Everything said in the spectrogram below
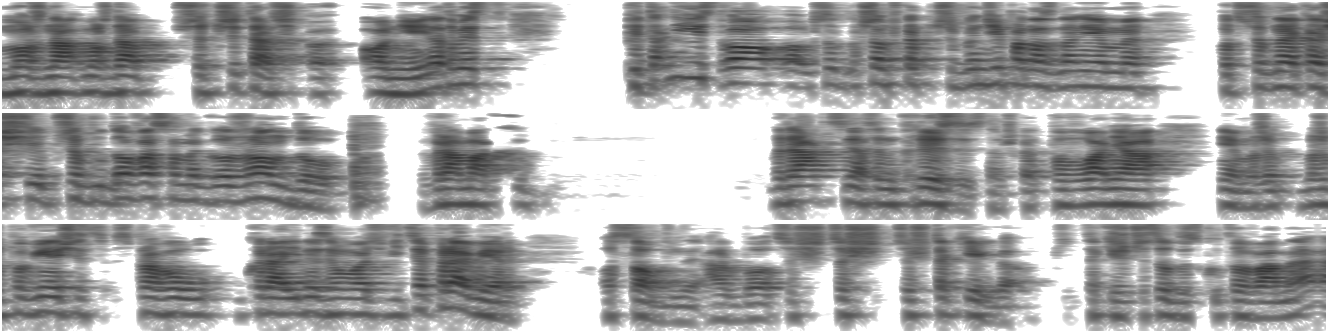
można, można przeczytać o, niej. Natomiast pytanie jest o, o czy, na przykład, czy będzie Pana zdaniem potrzebna jakaś przebudowa samego rządu w ramach reakcji na ten kryzys, na przykład powołania, nie wiem, może, może powinien się sprawą Ukrainy zajmować wicepremier, osobny albo coś, coś, coś takiego. Czy takie rzeczy są dyskutowane?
